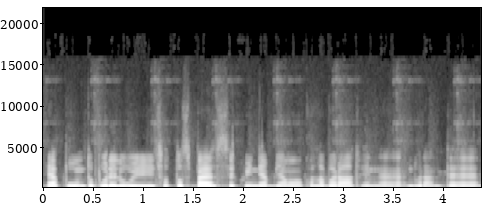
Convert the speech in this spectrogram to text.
E appunto pure lui sotto SPES, quindi abbiamo collaborato in, durante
